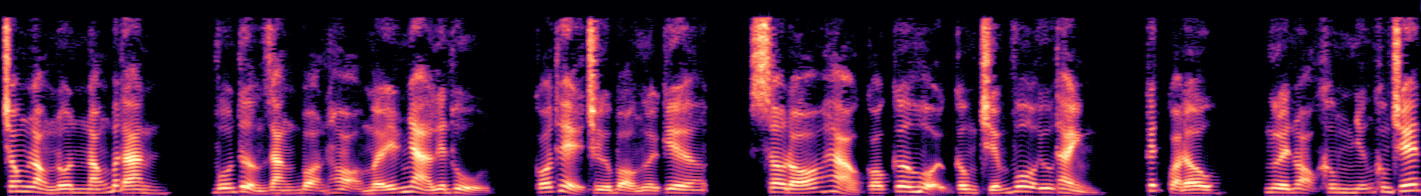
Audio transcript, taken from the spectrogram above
trong lòng nôn nóng bất an, vốn tưởng rằng bọn họ mấy nhà liên thủ, có thể trừ bỏ người kia, sau đó hảo có cơ hội công chiếm vô ưu thành, kết quả đâu, người nọ không những không chết,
